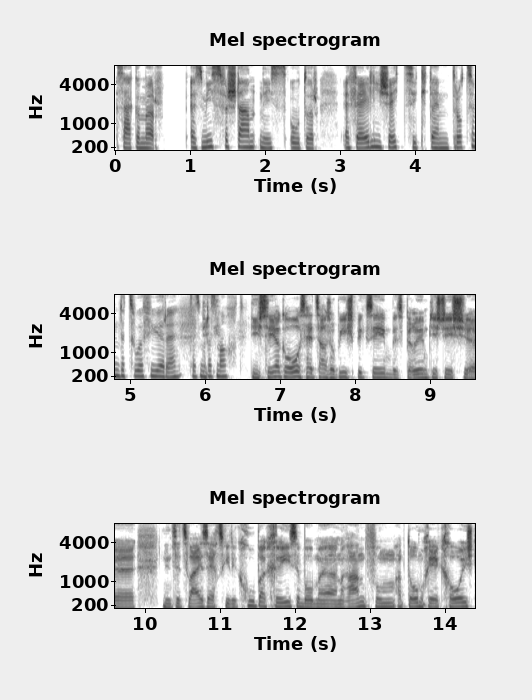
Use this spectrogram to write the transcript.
sagen wir, ein Missverständnis oder eine Fehleinschätzung dann trotzdem dazu führen, dass man das macht? Die ist sehr groß, hat es auch schon Beispiele gesehen. Das berühmteste ist äh, 1962 in der Kuba-Krise, wo man an den Rand vom Atomkrieg gekommen ist,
